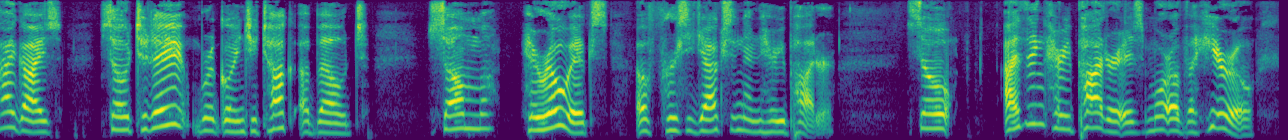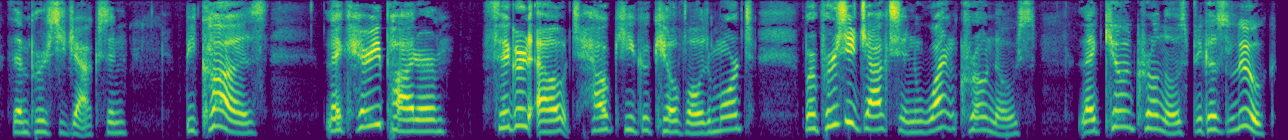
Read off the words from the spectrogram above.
Hi, guys. So today we're going to talk about some heroics of Percy Jackson and Harry Potter. So I think Harry Potter is more of a hero than Percy Jackson because, like, Harry Potter figured out how he could kill Voldemort, but Percy Jackson won Kronos, like, killed Kronos because Luke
